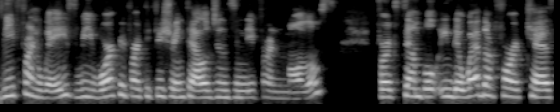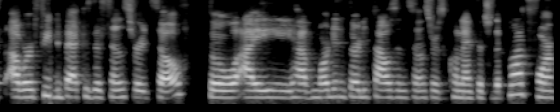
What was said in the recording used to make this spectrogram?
different ways we work with artificial intelligence in different models. For example, in the weather forecast, our feedback is the sensor itself. So I have more than 30,000 sensors connected to the platform.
